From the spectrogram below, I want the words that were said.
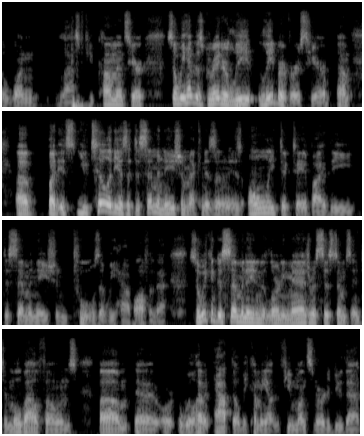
a one last few comments here. So we have this greater li LibreVerse here, um, uh, but its utility as a dissemination mechanism is only dictated by the dissemination tools that we have off of that. So we can disseminate into learning management systems, into mobile phones, um, uh, or we'll have an app that'll be coming out in a few months in order to do that.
